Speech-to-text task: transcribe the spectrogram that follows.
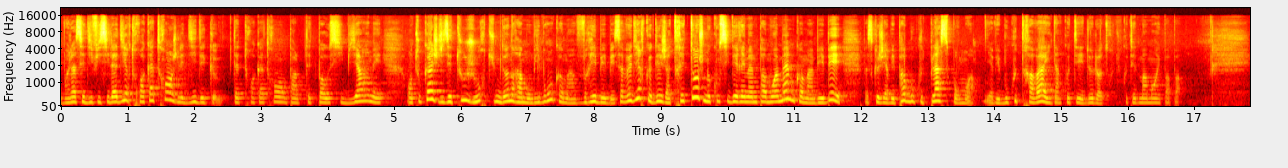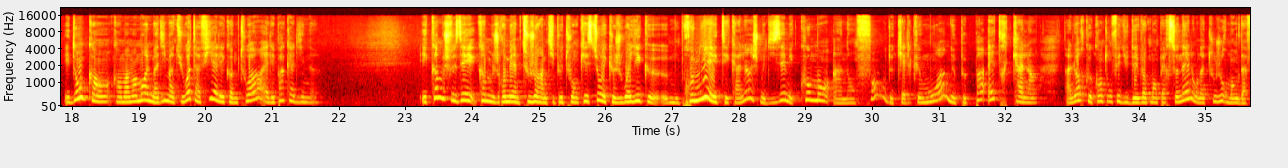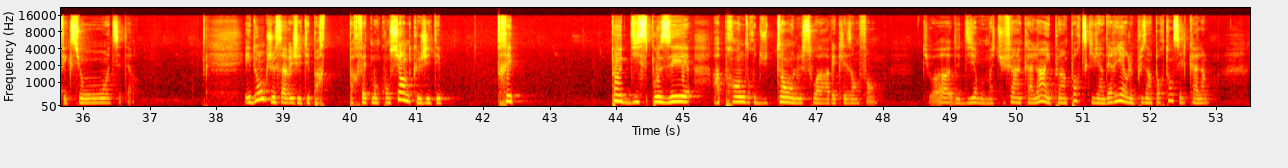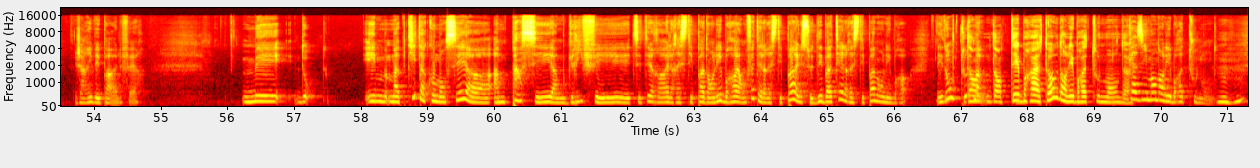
voilà, c'est difficile à dire, 3-4 ans, je l'ai dit dès que, peut-être 3-4 ans, on parle peut-être pas aussi bien, mais en tout cas, je disais toujours, tu me donneras mon biberon comme un vrai bébé. Ça veut dire que déjà très tôt, je me considérais même pas moi-même comme un bébé, parce que j'avais pas beaucoup de place pour moi. Il y avait beaucoup de travail d'un côté et de l'autre, du côté de maman et papa. Et donc, quand, quand ma maman, elle m'a dit, bah, tu vois, ta fille, elle est comme toi, elle est pas câline. Et comme je faisais, comme je remets toujours un petit peu tout en question et que je voyais que euh, mon premier était câlin, je me disais mais comment un enfant de quelques mois ne peut pas être câlin? Alors que quand on fait du développement personnel, on a toujours manque d'affection, etc. Et donc je savais, j'étais parfaitement consciente que j'étais très peu disposée à prendre du temps le soir avec les enfants. Tu vois, de dire bon, bah, tu fais un câlin et peu importe ce qui vient derrière, le plus important c'est le câlin. J'arrivais pas à le faire. Mais donc, et ma petite a commencé à, me pincer, à me griffer, etc. Elle restait pas dans les bras. En fait, elle restait pas, elle se débattait, elle restait pas dans les bras. Et donc dans, tes bras à toi ou dans les bras de tout le monde? Quasiment dans les bras de tout le monde. Mhm.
